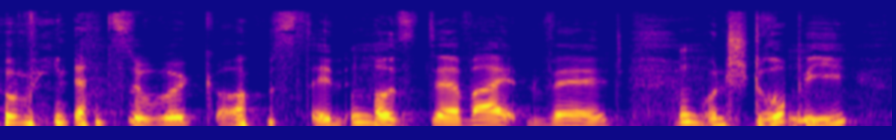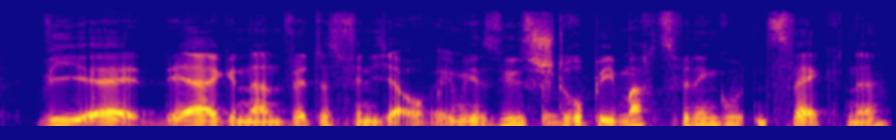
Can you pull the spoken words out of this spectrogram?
du wieder zurückkommst in, aus der weiten Welt. Und Struppi, wie äh, er genannt wird, das finde ich ja auch irgendwie süß. Struppi macht's für den guten Zweck, ne?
